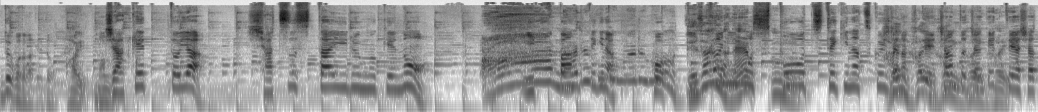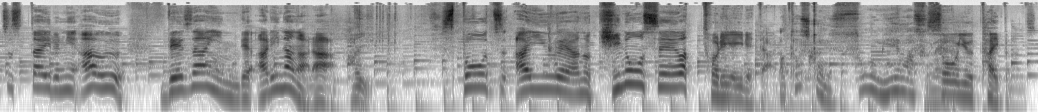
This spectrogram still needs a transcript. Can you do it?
どういうことかというと、はい。ジャケットやシャツスタイル向けの一般的なこどういかにもスポーツ的な作りじゃなくてちゃんとジャケットやシャツスタイルに合うデザインでありながらスポーツアイウェアの機能性は取り入れてあるあ確かにそう見えますね。そういうタイプなんです。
